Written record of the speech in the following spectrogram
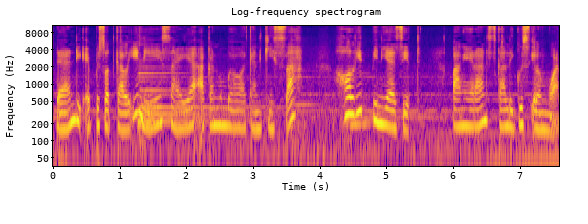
Dan di episode kali ini, saya akan membawakan kisah Khalid bin Yazid Pangeran sekaligus ilmuwan.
